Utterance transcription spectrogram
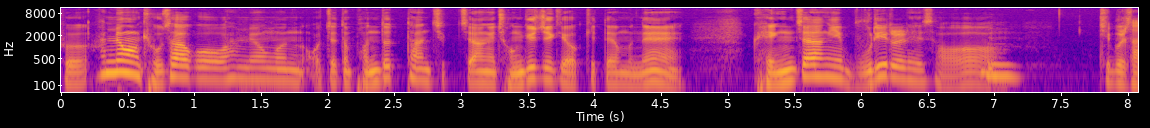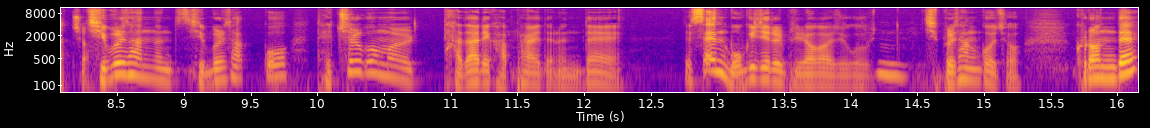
그 한 명은 교사고 한 명은 어쨌든 번듯한 직장의 정규직이었기 때문에 굉장히 무리를 해서 음. 집을 샀죠. 집을 샀는 집을 샀고 대출금을 다달이 갚아야 되는데 센 모기지를 빌려가지고 음. 집을 산 거죠. 그런데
